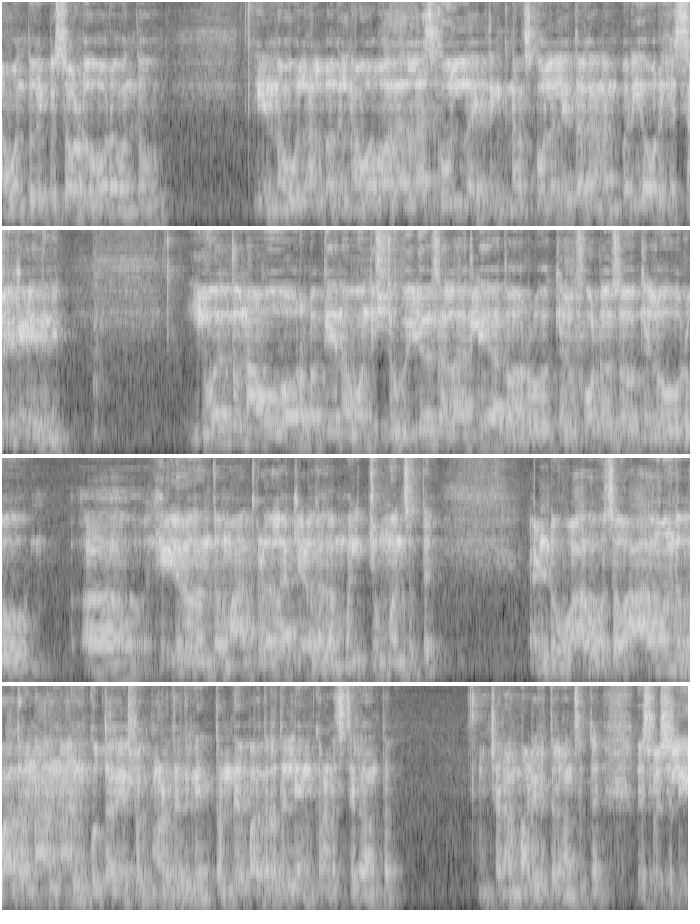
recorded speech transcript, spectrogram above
ಆ ಒಂದು ಎಪಿಸೋಡು ಅವರ ಒಂದು, ಏನು ನಾವು ಲಾಲ್ಬಾಗಲ್ಲಿ ನಾವು ಅವಾಗೆಲ್ಲ ಸ್ಕೂಲ್ ಐ ಥಿಂಕ್ ನಾವು ಸ್ಕೂಲಲ್ಲಿ ಇದ್ದಾಗ ನಾನು ಬರೀ ಅವ್ರ ಹೆಸರು ಕೇಳಿದ್ದೀನಿ. ಇವತ್ತು ನಾವು ಅವ್ರ ಬಗ್ಗೆ ನಾವು ಒಂದಿಷ್ಟು ವಿಡಿಯೋಸಲ್ಲಾಗಲಿ ಅಥವಾ ಅವರು ಕೆಲವು ಫೋಟೋಸು ಕೆಲವರು ಹೇಳಿರೋದಂಥ ಮಾತುಗಳೆಲ್ಲ ಕೇಳಿದಾಗ ಮೈ ಜುಮ್ ಅನ್ಸುತ್ತೆ. ಆ್ಯಂಡ್ ವಾವ್ ಸೊ ಆ ಒಂದು ಪಾತ್ರ ನಾನು ನಾನು ಗೊತ್ತಾಗ ಎಕ್ಸ್ಪೆಕ್ಟ್ ಮಾಡ್ತಾ ಇದ್ದೀನಿ. ತಂದೆ ಪಾತ್ರದಲ್ಲಿ ಹೆಂಗೆ ಕಾಣಿಸ್ತೀರಾ ಅಂತ ಚೆನ್ನಾಗಿ ಮಾಡಿರ್ತೀರ ಅನಿಸುತ್ತೆ. ಎಸ್ಪೆಷಲಿ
